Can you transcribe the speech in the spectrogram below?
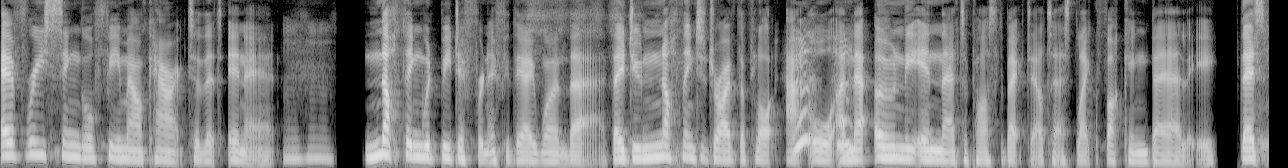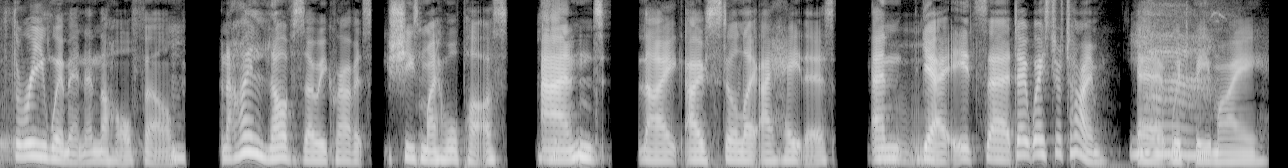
every single female character that's in it hmm nothing would be different if they weren't there. They do nothing to drive the plot at all, and they're only in there to pass the Bechdel test, like fucking barely. There's three women in the whole film, and I love Zoe Kravitz. She's my hall pass, and like I'm still like I hate this. And yeah, it's uh, don't waste your time. Uh, would be my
